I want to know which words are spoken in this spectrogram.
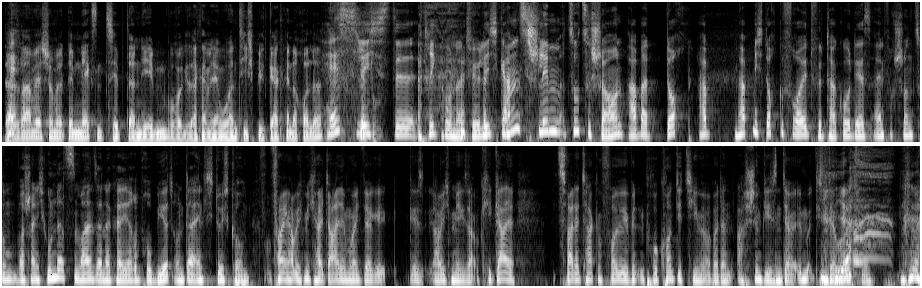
Da Hä? waren wir schon mit dem nächsten Tipp daneben, wo wir gesagt haben, der Wanty spielt gar keine Rolle. hässlichste Trikot natürlich. Ganz schlimm zuzuschauen, aber doch, hab, hab mich doch gefreut für Taco, der es einfach schon zum wahrscheinlich hundertsten Mal in seiner Karriere probiert und da endlich durchkommt. Vor allem habe ich mich halt da in dem Moment habe ich mir gesagt, okay, geil. Zweiter Tag in Folge gewinnt ein Pro-Conti-Team, aber dann, ach stimmt, die sind ja immer, die sind der Ja. World Tour.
